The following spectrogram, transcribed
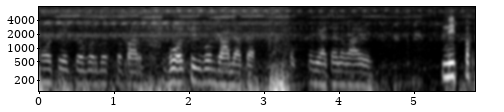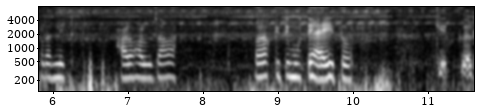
मोठे जबरदस्त बंद झालं आता. फक्त भेटायला नीट पकडा नीट. हळूहळू जावा. बघा किती मोठे आहे इथं. खेकड.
